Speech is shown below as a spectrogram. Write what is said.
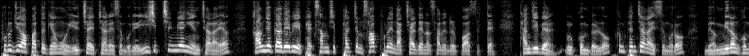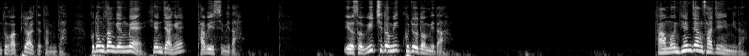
푸르지오 아파트 경우 1차 입찰에서 무려 27명이 응찰하여 감정가 대비 138.4%에 낙찰되는 사례를 보았을 때 단지별, 물건별로 큰 편차가 있으므로 면밀한 검토가 필요할 듯합니다. 부동산 경매 현장에 답이 있습니다. 이어서 위치도 및 구조도입니다. 다음은 현장 사진입니다.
